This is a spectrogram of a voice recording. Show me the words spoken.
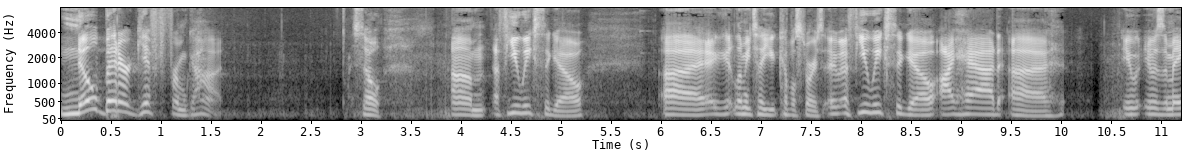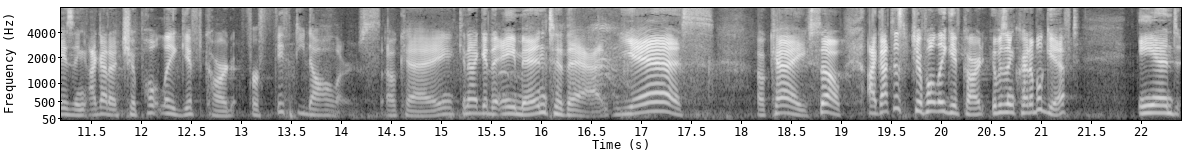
no better gift from God. So, um, a few weeks ago, uh, let me tell you a couple stories. A, a few weeks ago, I had uh, it, it was amazing. I got a Chipotle gift card for $50. Okay. Can I get an amen to that? Yes. Okay. So I got this Chipotle gift card. It was an incredible gift. And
